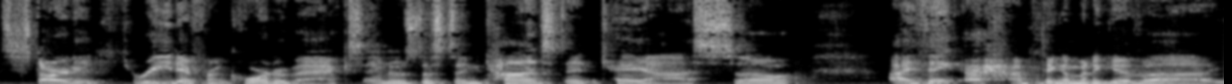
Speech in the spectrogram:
started three different quarterbacks and it was just in constant chaos. So I think I think I'm going to give a.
